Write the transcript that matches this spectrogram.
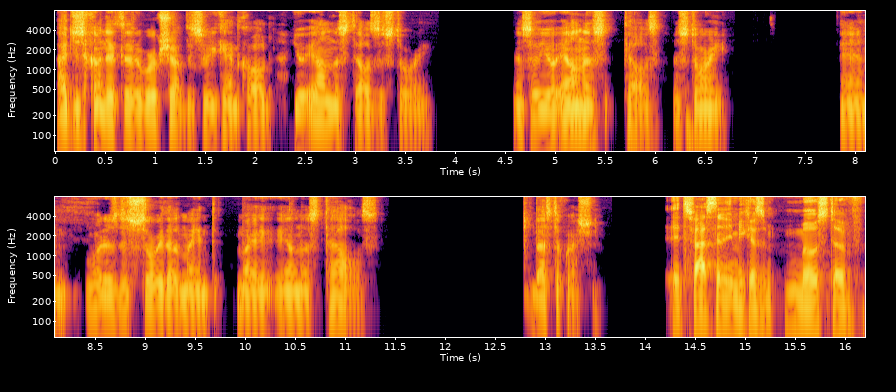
I just conducted a workshop this weekend called Your Illness Tells a Story. And so your illness tells a story. And what is the story that my, my illness tells? That's the question. It's fascinating because most of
